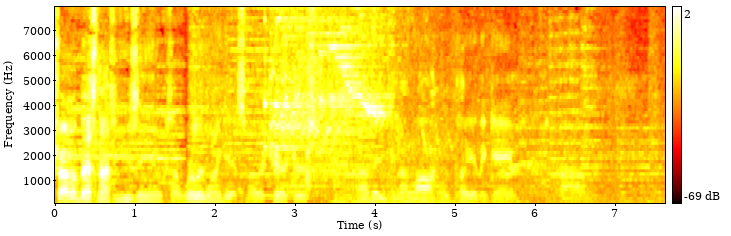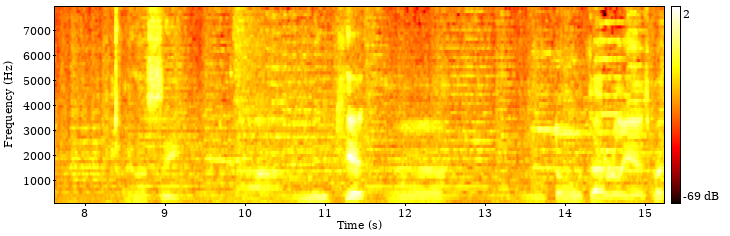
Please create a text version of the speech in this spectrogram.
trying my best not to use any because I really want to get some other characters uh, that you can unlock and play in the game. Um, and let's see. Uh, mini kit. Uh, don't know what that really is, but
